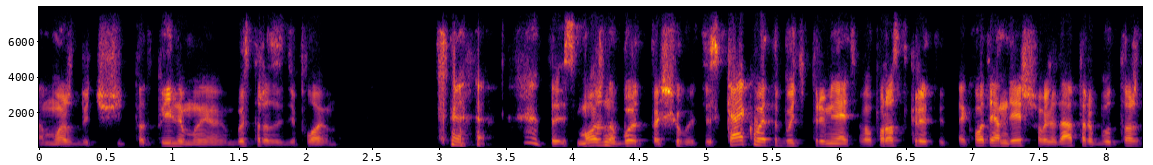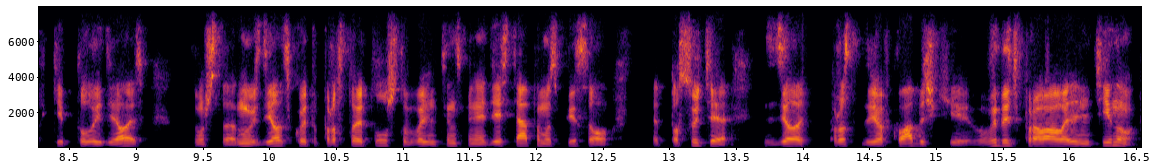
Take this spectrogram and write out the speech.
там, может быть, чуть-чуть подпилим и быстро задеплоим. То есть можно будет пощупать. То есть как вы это будете применять? Вопрос открытый. Так вот, я надеюсь, что валидаторы будут тоже такие тулы делать, потому что, ну, сделать какой-то простой тул, чтобы Валентин с меня 10 атомов списывал, это, по сути, сделать просто две вкладочки, выдать права Валентину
